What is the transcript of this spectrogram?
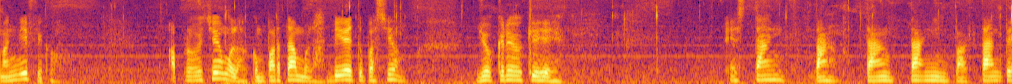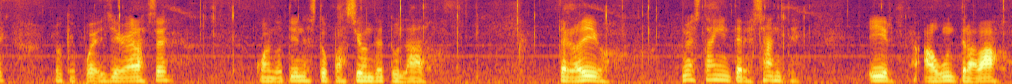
magnífico. Aprovechémosla, compartámosla, vive tu pasión. Yo creo que es tan, tan, tan, tan impactante lo que puedes llegar a ser cuando tienes tu pasión de tu lado. Te lo digo, no es tan interesante ir a un trabajo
